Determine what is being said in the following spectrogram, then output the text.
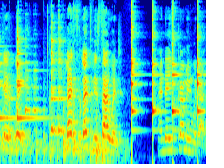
Okay, wait. Let's, let me start with, and then you come in with us.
